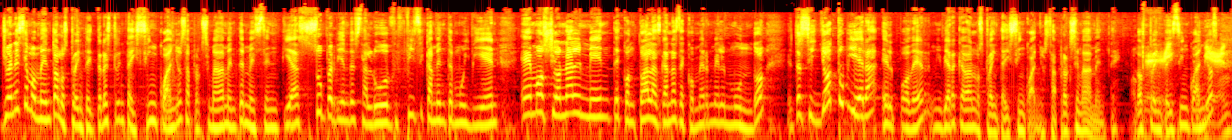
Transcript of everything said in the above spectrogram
Yo en ese momento, a los 33, 35 años aproximadamente, me sentía súper bien de salud, físicamente muy bien, emocionalmente con todas las ganas de comerme el mundo. Entonces, si yo tuviera el poder, me hubiera quedado en los 35 años aproximadamente. los Ok, 35 años. bien.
